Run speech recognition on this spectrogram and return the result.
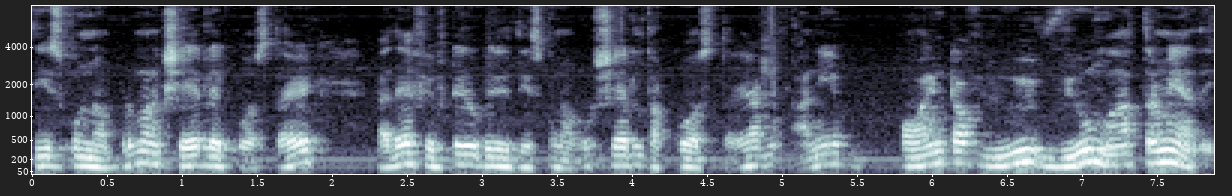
తీసుకున్నప్పుడు మనకు షేర్లు ఎక్కువ వస్తాయి. అదే ఫిఫ్టీ రూపీస్ తీసుకున్నప్పుడు షేర్లు తక్కువ వస్తాయి అని అనే పాయింట్ ఆఫ్ వ్యూ వ్యూ మాత్రమే అది.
